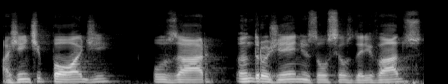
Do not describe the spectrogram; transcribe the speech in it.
a gente pode usar androgênios ou seus derivados,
